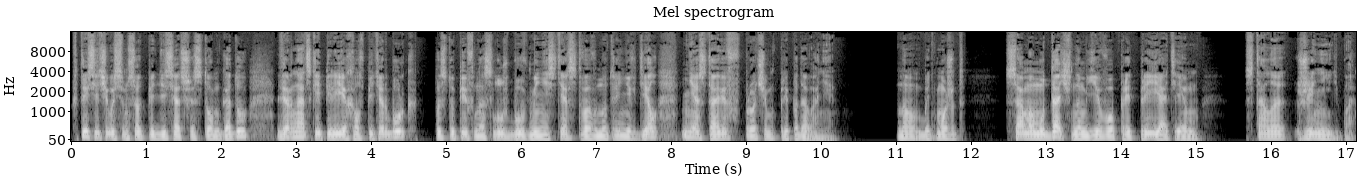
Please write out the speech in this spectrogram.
В 1856 году Вернадский переехал в Петербург, поступив на службу в Министерство внутренних дел, не оставив, впрочем, преподавания. Но, быть может, самым удачным его предприятием стала женитьба.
